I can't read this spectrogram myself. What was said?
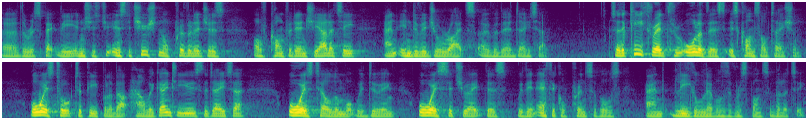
uh, the, respect the institu institutional privileges of confidentiality and individual rights over their data. So the key thread through all of this is consultation. Always talk to people about how we're going to use the data, always tell them what we're doing, always situate this within ethical principles and legal levels of responsibility.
